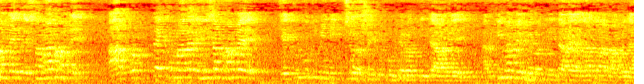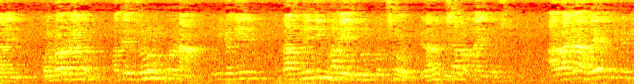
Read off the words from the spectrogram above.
হবে, যে সমান হবে, আর প্রত্যেক মালের হিসাব হবে। যেটুকু তুমি নিচ্ছ, সেটুকু ফেরত দিতে হবে। আর কীভাবে ফেরত নিতে হয়, আল্লাহ তারা ভালো জানেন। তোমরাও জানো অতএব জুলুম করো না। তুমি যদি রাজনৈতিক ভাবে জুলুম করছ বিশাল অন্যায় করছ। আর রাজা হয়ে তুমি যদি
